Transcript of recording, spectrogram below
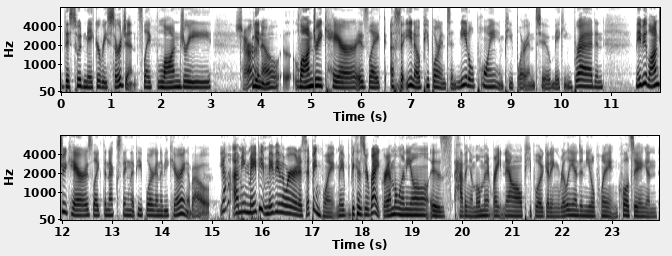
this would make a resurgence, like laundry, Sure. you know, laundry care is like a th- you know, people are into needlepoint and people are into making bread and maybe laundry care is like the next thing that people are going to be caring about. Yeah, I mean, maybe maybe we're at a tipping point. Maybe because you're right, Grand Millennial is having a moment right now. People are getting really into needlepoint and quilting and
